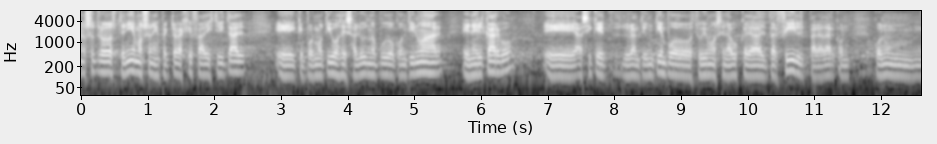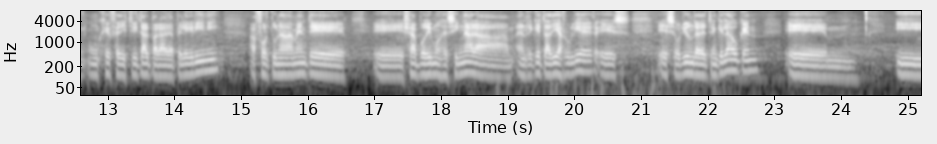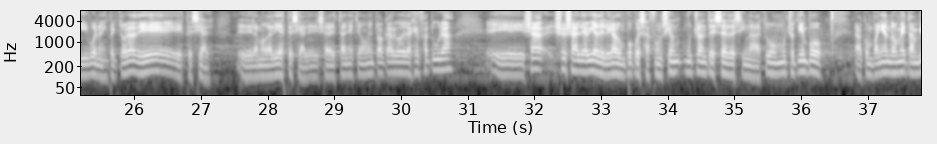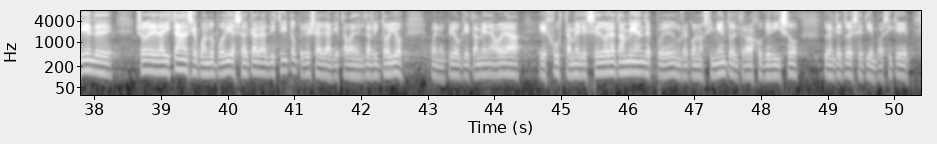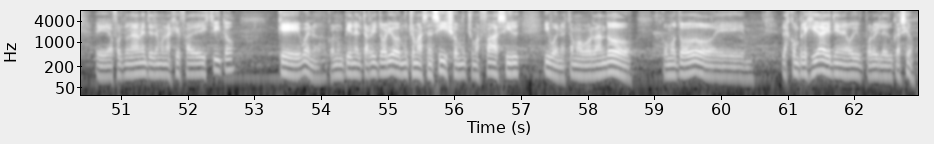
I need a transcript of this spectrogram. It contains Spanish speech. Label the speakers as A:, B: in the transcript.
A: Nosotros teníamos una inspectora jefa distrital eh, que por motivos de salud no pudo continuar en el cargo, eh, así que durante un tiempo estuvimos en la búsqueda del perfil para dar con, un, jefe distrital para Pellegrini. Afortunadamente eh, ya pudimos designar a Enriqueta Díaz Rullier, es, es oriunda de Trenquelauquen y bueno, inspectora de especial, de la modalidad especial. Ella está en este momento a cargo de la jefatura. Eh, yo ya le había delegado un poco esa función mucho antes de ser designada. Estuvo mucho tiempo acompañándome también, desde, yo desde la distancia, cuando podía acercar al distrito, pero ella era la que estaba en el territorio. Bueno, creo que también ahora es justa merecedora también después de un reconocimiento del trabajo que hizo durante todo ese tiempo. Así que eh, afortunadamente tenemos una jefa de distrito que bueno, con un pie en el territorio es mucho más sencillo, mucho más fácil y bueno, estamos abordando como todo eh, las complejidades que tiene hoy por hoy la educación.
